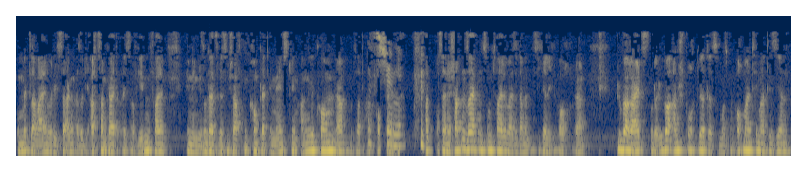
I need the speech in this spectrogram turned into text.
und mittlerweile würde ich sagen, also die Achtsamkeit ist auf jeden Fall in den Gesundheitswissenschaften komplett im Mainstream angekommen. Ja, das hat, hat, auch, seine, hat auch seine Schattenseiten zum Teil, weil sie damit sicherlich auch äh, überreizt oder überansprucht wird. Das muss man auch mal thematisieren.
